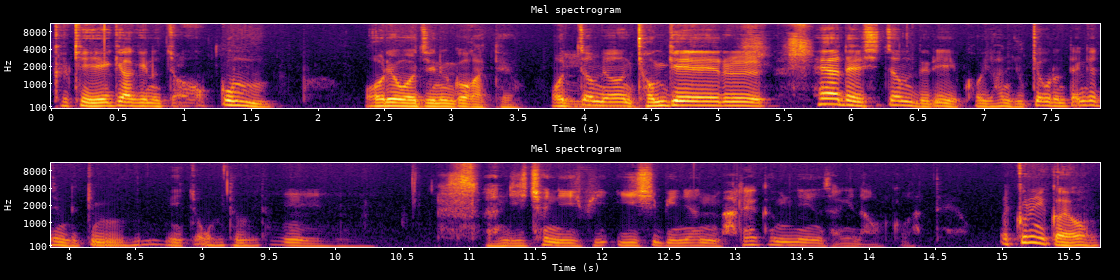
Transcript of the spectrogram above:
그렇게 얘기하기는 조금 어려워지는 것 같아요. 어쩌면 음. 경계를 해야 될 시점들이 거의 한 6개월은 땡겨진 느낌이 조금 듭니다. 음. 한 2022년 말에 금리 인상이 나올 것 같아요. 그러니까요.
